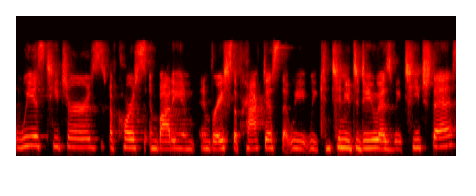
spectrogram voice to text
we as teachers, of course, embody and embrace the practice that we we continue to do as we teach this,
